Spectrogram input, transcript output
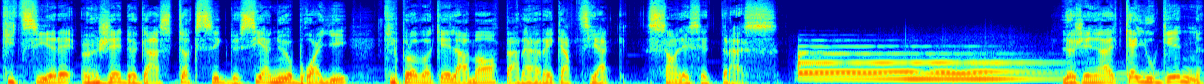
qui tirait un jet de gaz toxique de cyanure broyé qui provoquait la mort par arrêt cardiaque sans laisser de traces. Le général Kalugin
